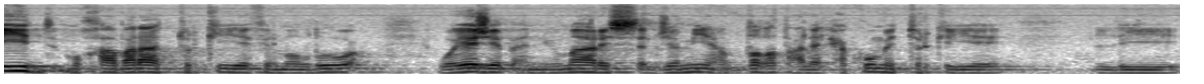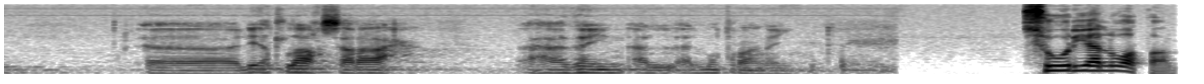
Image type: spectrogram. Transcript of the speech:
إيد مخابرات تركية في الموضوع ويجب أن يمارس الجميع الضغط على الحكومة التركية لإطلاق سراح هذين المطرانين. سوريا الوطن.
